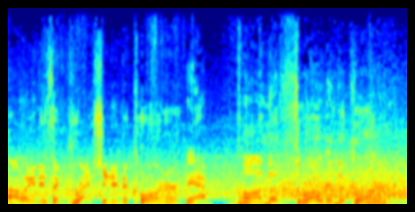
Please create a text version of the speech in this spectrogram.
Oh, look at this aggression in the corner. Yeah, on the throat in the corner.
